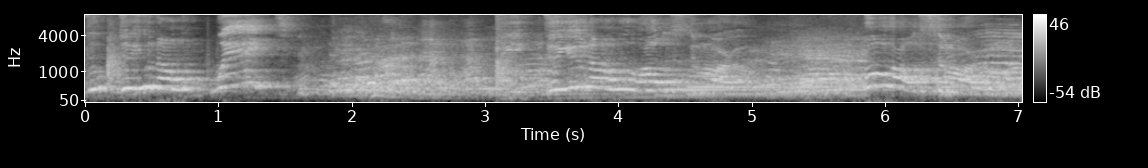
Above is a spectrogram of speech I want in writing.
Do, do you know? Wait! do, do you know who holds tomorrow? Who holds tomorrow?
